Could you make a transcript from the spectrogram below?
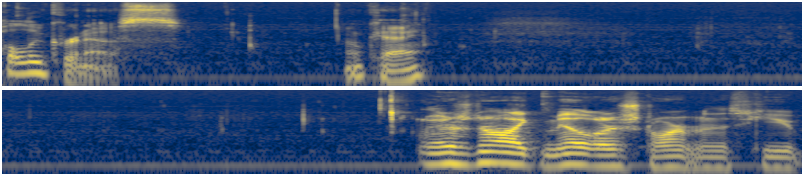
Polukranos. Okay. There's no like mill or storm in this cube.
